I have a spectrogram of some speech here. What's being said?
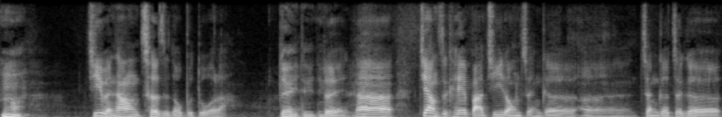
嗯，基本上车子都不多了。对对对，那这样子可以把基隆整个呃整个这个。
